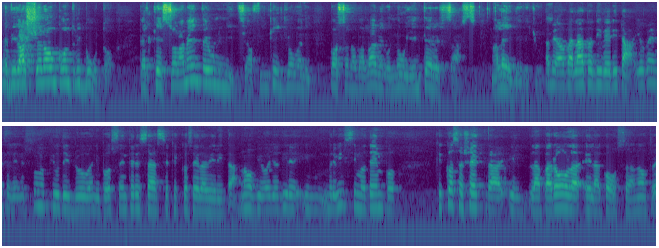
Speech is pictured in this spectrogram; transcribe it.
E vi lascerò un contributo perché solamente un inizio affinché i giovani possano parlare con noi e interessarsi, ma lei deve chiudere. Abbiamo parlato di verità, io penso che nessuno più dei giovani possa interessarsi a che cos'è la verità, no? vi voglio dire in brevissimo tempo che cosa c'è tra il, la parola e la cosa, no? tra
